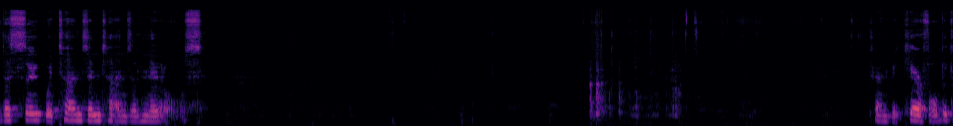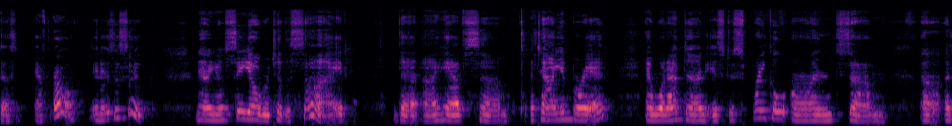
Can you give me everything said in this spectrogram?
the soup with tons and tons of noodles. Trying to be careful because, after all, it is a soup. Now you'll see over to the side that I have some Italian bread. And what I've done is to sprinkle on some uh,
